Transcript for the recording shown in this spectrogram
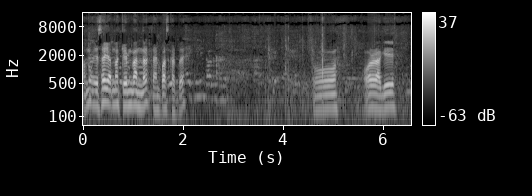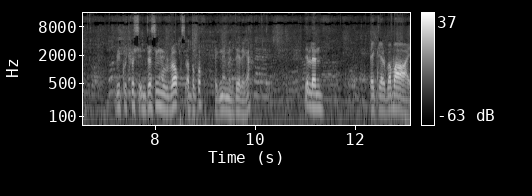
हम लोग ऐसा ही अपना कैम्प का अंदर टाइम पास करते हैं। तो और आगे भी कुछ कुछ इंटरेस्टिंग ब्लॉग्स आपको देखने मिलते रहेगा। Till take care bye bye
